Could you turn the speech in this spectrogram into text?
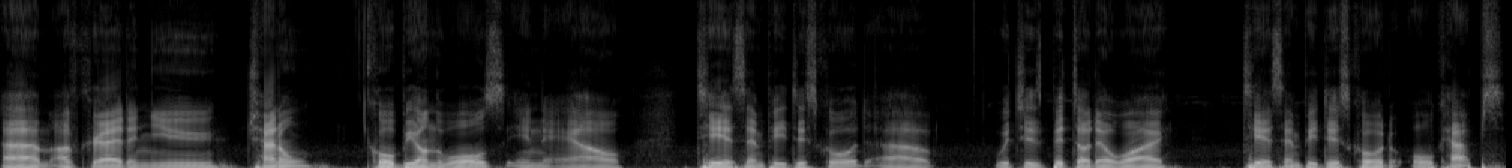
Um, I've created a new channel called Beyond the Walls in our TSMP Discord, uh, which is bit.ly TSMP Discord, all caps.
